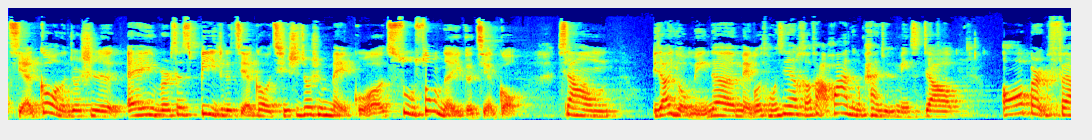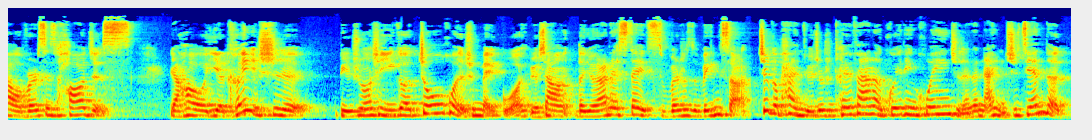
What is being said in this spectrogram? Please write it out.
结构呢，就是 A versus B 这个结构，其实就是美国诉讼的一个结构。像比较有名的美国同性恋合法化那个判决的名字叫 Albergfell versus Hodges，然后也可以是。比如说是一个州或者是美国，比如像 The United States versus Windsor 这个判决就是推翻了规定婚姻只能在男女之间的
